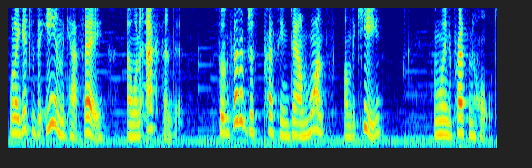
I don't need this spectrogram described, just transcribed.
When I get to the E in the cafe, I want to accent it. So instead of just pressing down once on the key, I'm going to press and hold.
